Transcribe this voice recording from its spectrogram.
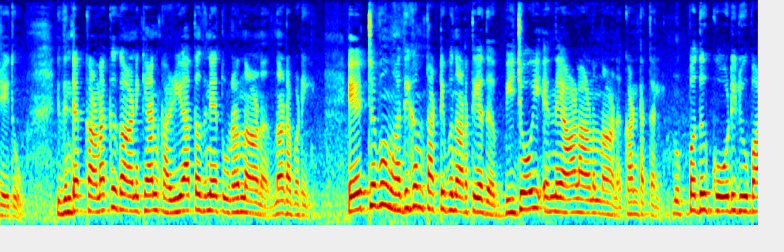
ചെയ്തു. ഇതിന്റെ കണക്ക് കാണിക്കാൻ കഴിയാത്തതിനെ തുടർന്നാണ് നടപടി. ഏറ്റവും അധികം തട്ടിപ്പ് നടത്തിയത് ബിജോയ് എന്നയാളാണെന്നാണ് കണ്ടെത്തൽ. മുപ്പത് കോടി രൂപ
